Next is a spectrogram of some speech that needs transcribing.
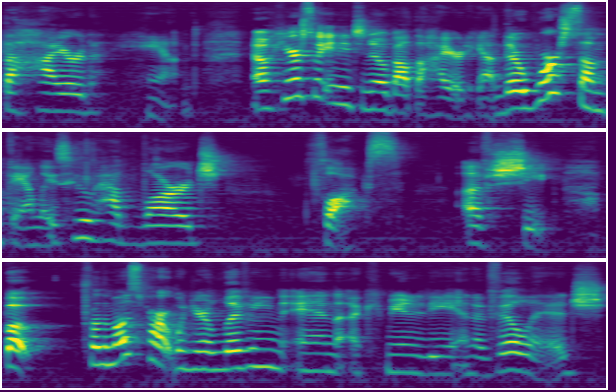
the hired hand. Now, here's what you need to know about the hired hand. There were some families who had large flocks of sheep, but for the most part, when you're living in a community, in a village,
